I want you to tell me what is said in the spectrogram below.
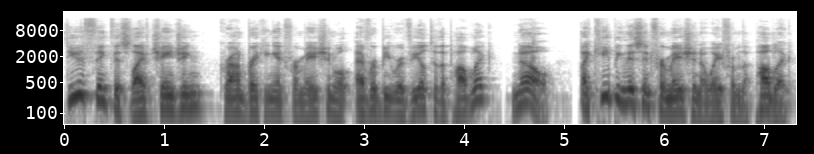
Do you think this life changing, groundbreaking information will ever be revealed to the public? No. By keeping this information away from the public,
